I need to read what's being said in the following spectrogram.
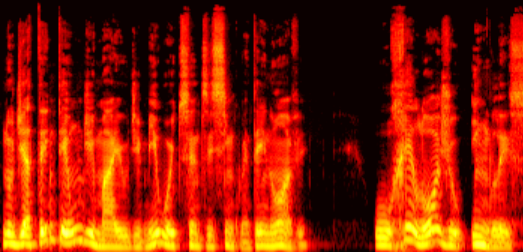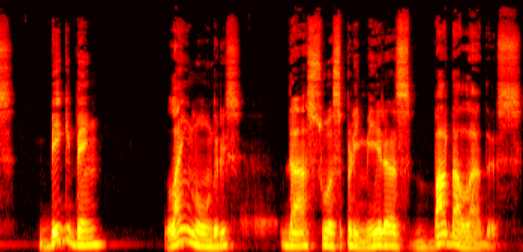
no dia 31 de maio de 1859, o relógio inglês Big Ben, lá em Londres, dá suas primeiras badaladas.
